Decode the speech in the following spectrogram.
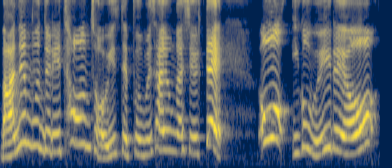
많은 분들이 처음 저희 제품을 사용하실 때 어, 이거 왜 이래요?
